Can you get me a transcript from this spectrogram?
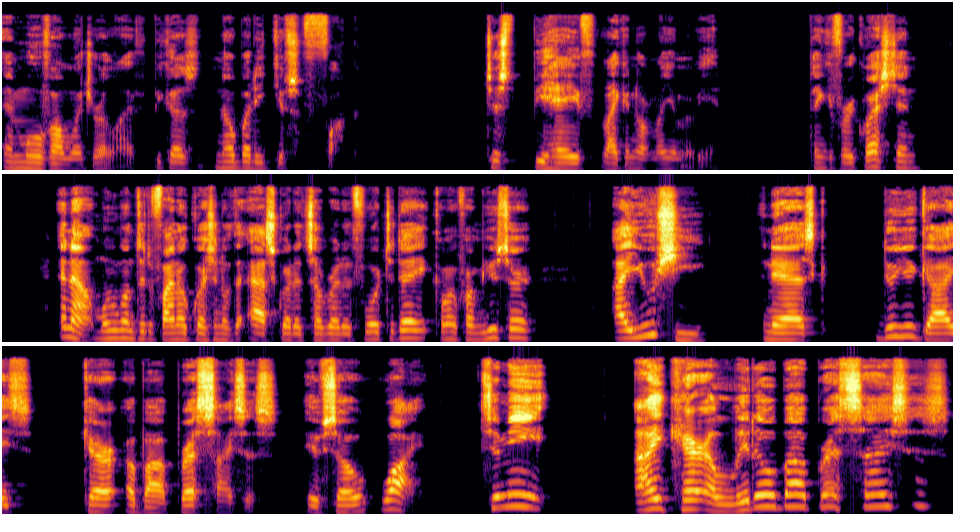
and move on with your life because nobody gives a fuck. Just behave like a normal human being. Thank you for your question. And now, moving on to the final question of the Ask Reddit subreddit for today, coming from user Ayushi, and they ask, Do you guys care about breast sizes? If so, why? To me, I care a little about breast sizes.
